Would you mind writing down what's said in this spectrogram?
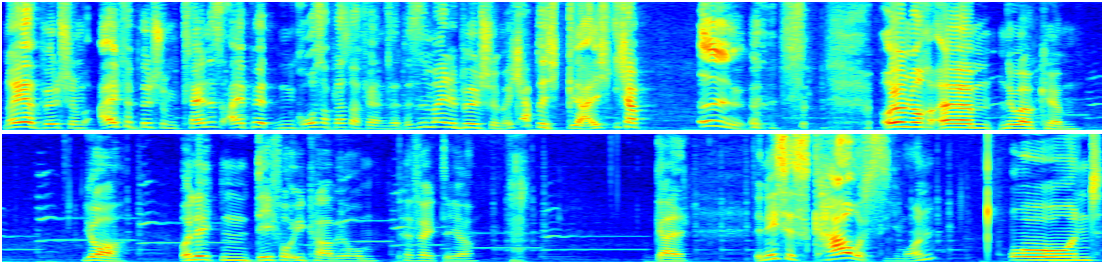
neuer Bildschirm, alter Bildschirm, kleines iPad, ein großer Plasmafernseher. Das sind meine Bildschirme. Ich habe nicht gleich. Ich habe. Äh. Oder noch ähm, eine Webcam. Ja. Und legt ein DVI-Kabel rum. Perfekt, Digga. Geil. Der nächste ist Chaos Simon. Und.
